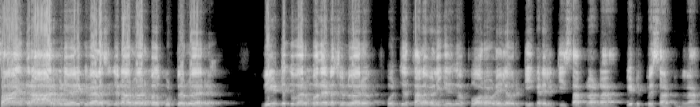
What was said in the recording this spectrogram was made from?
சாயந்தரம் ஆறு மணி வரைக்கும் வேலை செஞ்சோன்னா அவர் வரும்போது கூப்பிட்டு வருவார். வீட்டுக்கு வரும்போது என்ன சொல்லுவார்? கொஞ்சம் தலை வலிக்குதுங்க வழியில் வழியில ஒரு டீ கடையில் டீ சாப்பிடலான்னா வீட்டுக்கு போய் சாப்பிட்டுக்கலாம்.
